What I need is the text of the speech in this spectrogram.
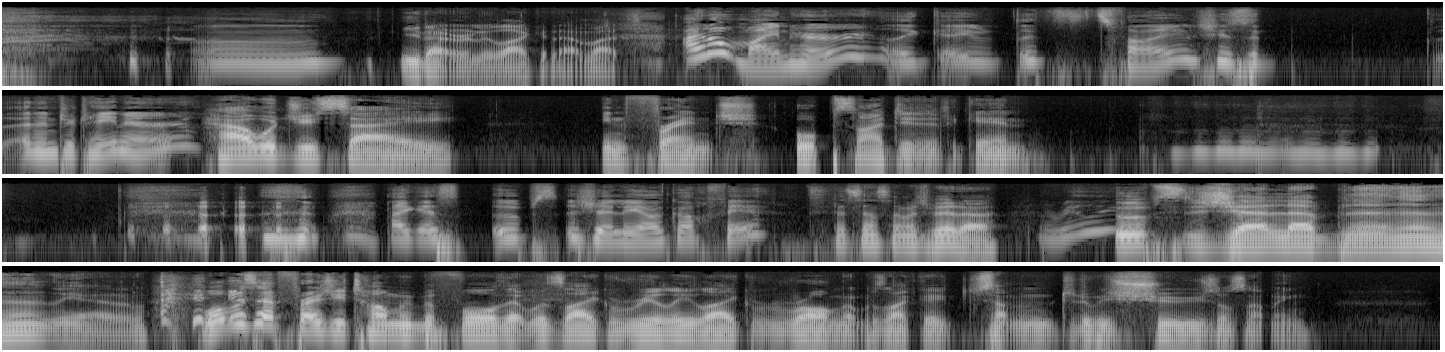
Um, you don't really like her that much. I don't mind her. Like, I, it's, it's fine. She's a, an entertainer. How would you say in French? Oops, I did it again. I guess. Oops, je l'ai encore fait. That sounds so much better. Really? Oops, je la blah. Yeah. What was that phrase you told me before that was like really like wrong? It was like a, something to do with shoes or something.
